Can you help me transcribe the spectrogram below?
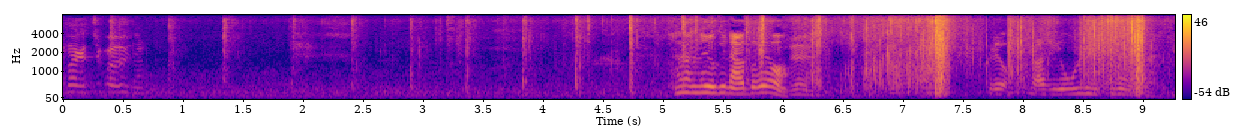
바닥에 찍어요 그냥. 하나는 여기 놔둬요. 네. 그래요. 나중에 올리기 편하니까.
